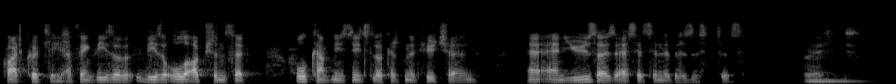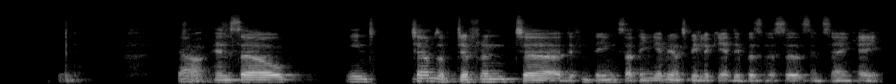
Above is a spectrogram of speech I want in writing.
quite quickly. I think these are these are all the options that all companies need to look at in the future and, and use those assets in their businesses. Right. Good. Yeah, and so in terms of different uh, different things, I think everyone's been looking at their businesses and saying, "Hey,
